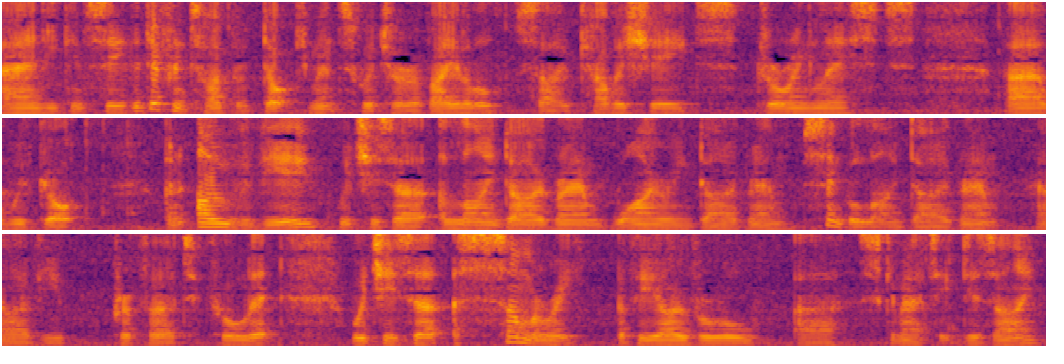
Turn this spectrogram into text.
and you can see the different type of documents which are available so cover sheets, drawing lists, uh, we've got an overview, which is a, a, line diagram, wiring diagram, single line diagram, however you prefer to call it, which is a, a summary of the overall uh, schematic design.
